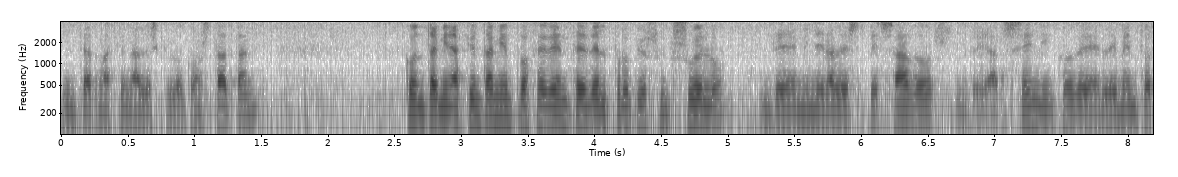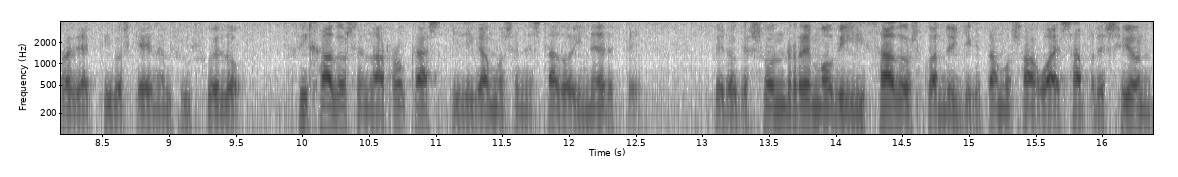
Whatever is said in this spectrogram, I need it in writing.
internacionales que lo constatan Contaminación también procedente del propio subsuelo, de minerales pesados, de arsénico, de elementos radiactivos que hay en el subsuelo fijados en las rocas y digamos en estado inerte, pero que son removilizados cuando inyectamos agua a esa presión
